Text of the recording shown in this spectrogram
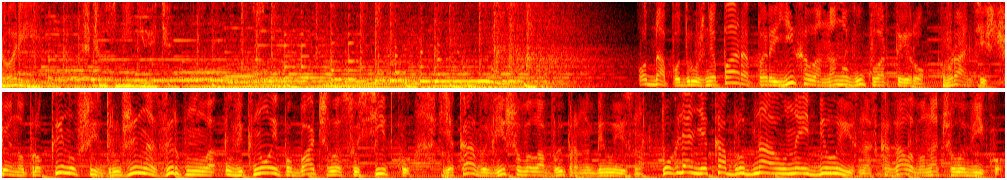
Історії, що змінюють. Одна подружня пара переїхала на нову квартиру. Вранці, щойно прокинувшись, дружина зиркнула у вікно і побачила сусідку, яка вивішувала випрану білизну. Поглянь, яка брудна у неї білизна, сказала вона чоловіку.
